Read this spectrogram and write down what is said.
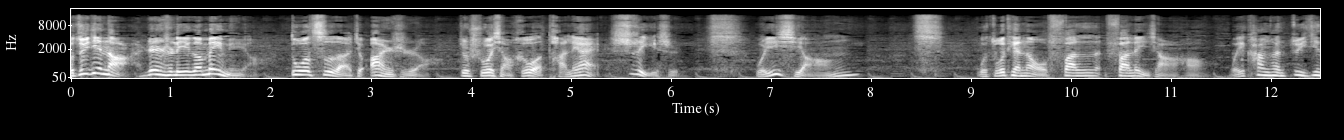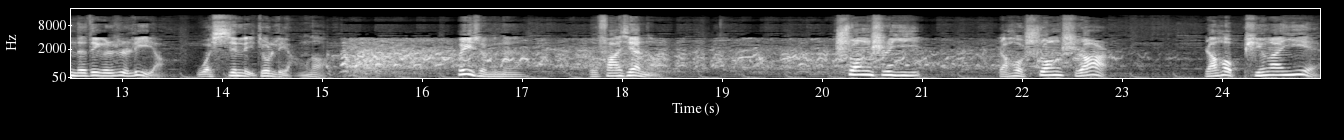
我最近呐认识了一个妹妹啊，多次啊就暗示啊，就说想和我谈恋爱试一试。我一想，我昨天呢我翻了翻了一下哈，我一看看最近的这个日历啊，我心里就凉了。为什么呢？我发现呢，双十一，然后双十二，然后平安夜、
